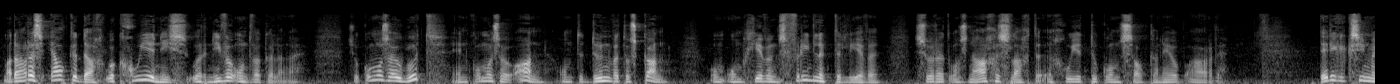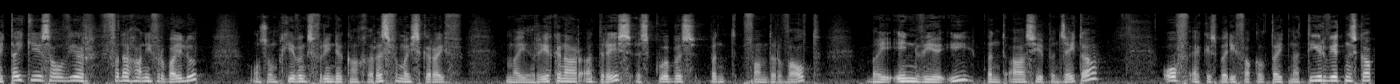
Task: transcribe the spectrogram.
Maar daar is elke dag ook goeie nuus oor nuwe ontwikkelinge. So kom ons hou moed en kom ons hou aan om te doen wat ons kan om omgewingsvriendelik te lewe sodat ons nageslagte 'n goeie toekoms sal kan hê op aarde. Dedrik ek sien my tydjie is alweer vinnig aan die verbyloop. Ons omgewingsvriende kan gerus vir my skryf. My rekenaaradres is kobus.vanderwalt@nwu.ac.za of ek is by die fakulteit Natuurwetenskap,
